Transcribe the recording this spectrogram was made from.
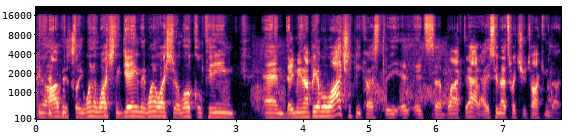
you know, obviously want to watch the game. They want to watch their local team, and they may not be able to watch it because the it, it's uh, blacked out. I assume that's what you're talking about.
